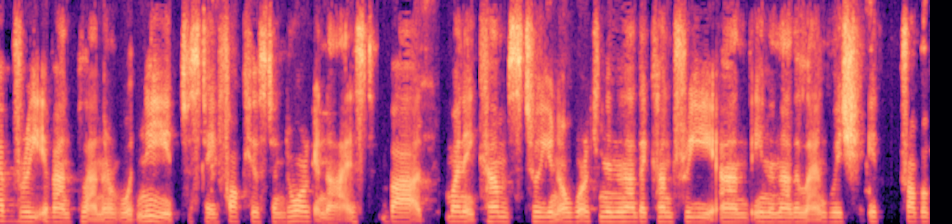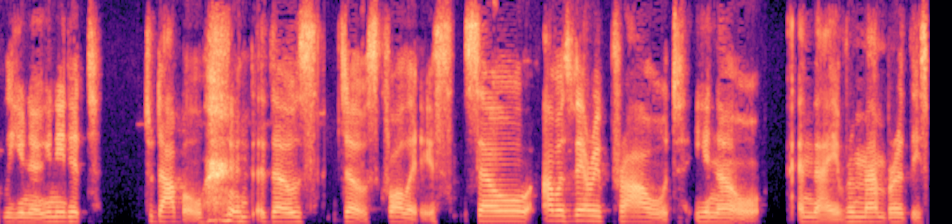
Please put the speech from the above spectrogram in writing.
every event planner would need to stay focused and organized. But when it comes to you know working in another country and in another language it probably you know you need it to double those those qualities. So i was very proud you know and i remember this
